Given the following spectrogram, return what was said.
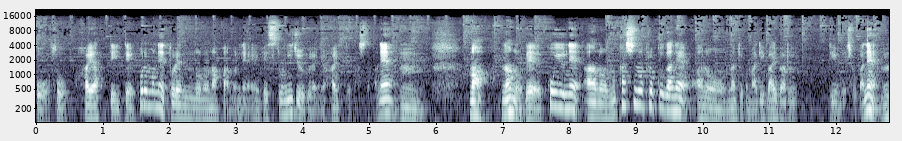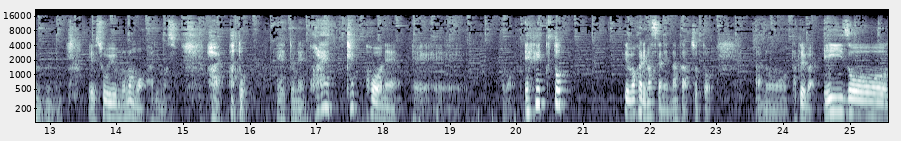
こう、そう、流行っていて、これもね、トレンドの中のね、ベスト20ぐらいに入ってましたかね。うん。まあ、なので、こういうね、あの、昔の曲がね、あの、なんていうか、まあ、リバイバルっていうんでしょうかね。うんうん。えそういうものもあります。はい。あと、えっ、ー、とね、これ結構ね、えー、このエフェクトって分かりますかね？なんかちょっと、あの、例えば映像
